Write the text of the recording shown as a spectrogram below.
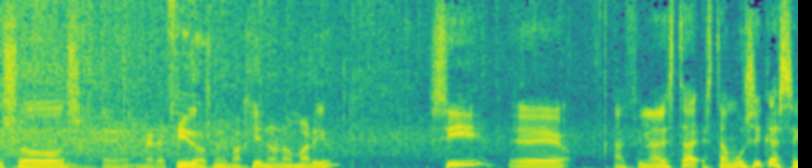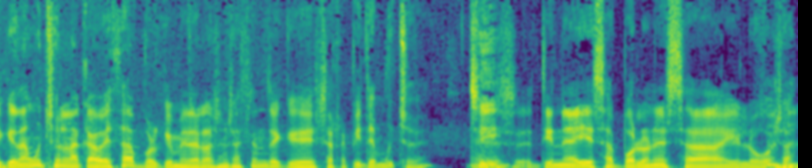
Aplausos eh, merecidos, me imagino, ¿no, Mario? Sí, eh, al final esta, esta música se queda mucho en la cabeza porque me da la sensación de que se repite mucho, ¿eh? Sí. Es- tiene ahí esa polonesa y luego esa...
